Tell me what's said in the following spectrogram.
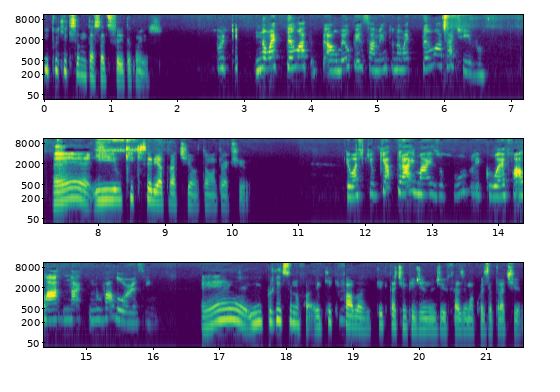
E por que, que você não está satisfeita com isso? Porque não é tão, ao meu pensamento, não é tão atrativo. É, e o que, que seria atrativo, tão atrativo? eu acho que o que atrai mais o público é falar na, no valor, assim. É, e por que, você não fala? O que que fala? O que que tá te impedindo de fazer uma coisa atrativa?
